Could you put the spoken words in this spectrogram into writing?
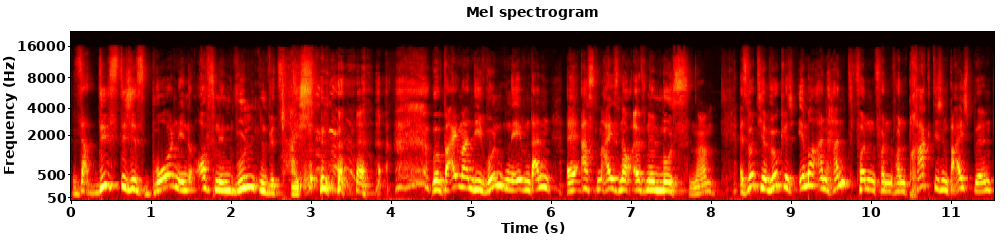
sadistisches Bohren in offenen Wunden bezeichnen. Wobei man die Wunden eben dann äh, erst noch öffnen muss. Ne? Es wird hier wirklich immer anhand von, von, von praktischen Beispielen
